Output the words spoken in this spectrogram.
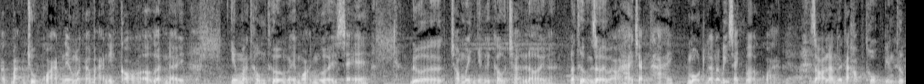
các bạn chủ quán nếu mà các bạn ấy có ở gần đấy nhưng mà thông thường thì mọi người sẽ đưa cho mình những cái câu trả lời này nó thường rơi vào hai trạng thái. Một là nó bị sách vở quá do là người ta học thuộc kiến thức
